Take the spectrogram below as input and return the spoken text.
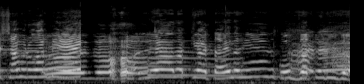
અલે શમ રોલ બે અલે આ તો કે તાઈ નહીં? કોક જટડી છે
